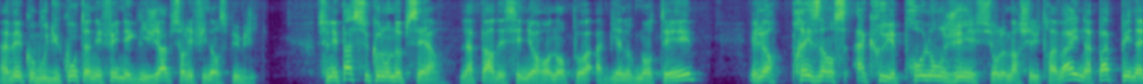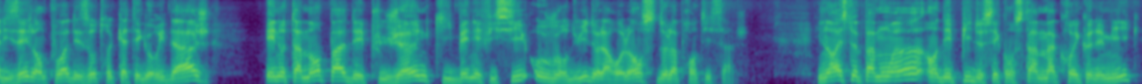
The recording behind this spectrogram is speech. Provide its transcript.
avec au bout du compte un effet négligeable sur les finances publiques. Ce n'est pas ce que l'on observe. La part des seniors en emploi a bien augmenté, et leur présence accrue et prolongée sur le marché du travail n'a pas pénalisé l'emploi des autres catégories d'âge, et notamment pas des plus jeunes qui bénéficient aujourd'hui de la relance de l'apprentissage. Il n'en reste pas moins, en dépit de ces constats macroéconomiques,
